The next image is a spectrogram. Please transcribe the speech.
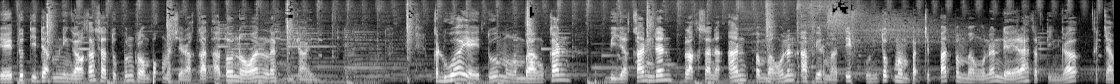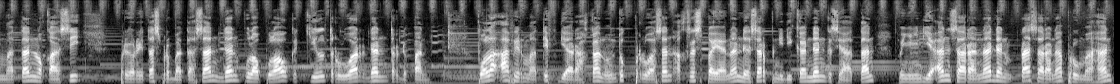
yaitu tidak meninggalkan satupun kelompok masyarakat atau no one left behind. Kedua yaitu mengembangkan kebijakan dan pelaksanaan pembangunan afirmatif untuk mempercepat pembangunan daerah tertinggal, kecamatan, lokasi, prioritas perbatasan, dan pulau-pulau kecil terluar dan terdepan. Pola afirmatif diarahkan untuk perluasan akses pelayanan dasar pendidikan dan kesehatan, penyediaan sarana dan prasarana perumahan,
